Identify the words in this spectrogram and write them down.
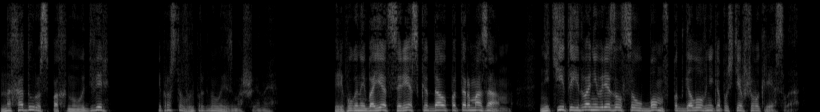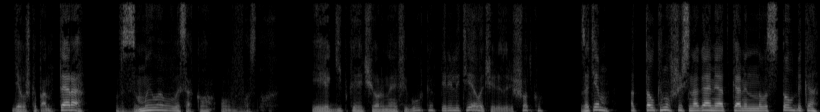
на ходу распахнула дверь и просто выпрыгнула из машины. Перепуганный боец резко дал по тормозам. Никита едва не врезался лбом в подголовник опустевшего кресла. Девушка-пантера взмыла высоко в воздух. Ее гибкая черная фигурка перелетела через решетку. Затем, оттолкнувшись ногами от каменного столбика,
